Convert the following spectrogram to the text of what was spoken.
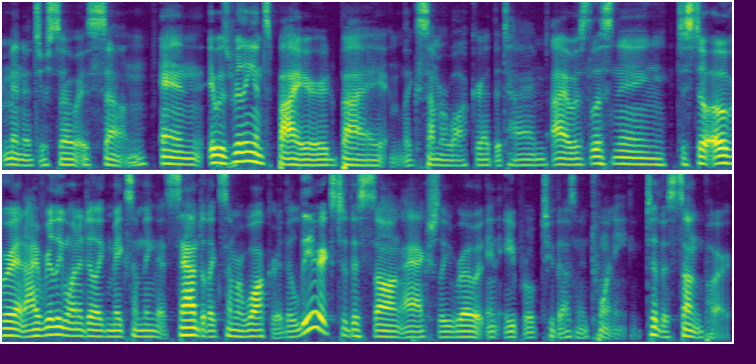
minutes or so is sung. And it was really inspired by like summer walker at the time. I was listening to still over it and i really wanted to like make something that sounded like summer walker. The lyrics to this song i actually wrote in april 2020 to the sung part.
